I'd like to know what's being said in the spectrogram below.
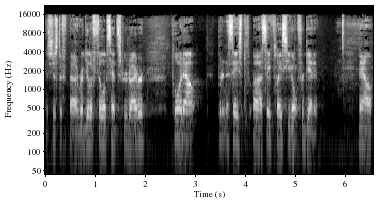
It's just a uh, regular Phillips head screwdriver. Pull it out. Put it in a safe, uh, safe place so you don't forget it. Now,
